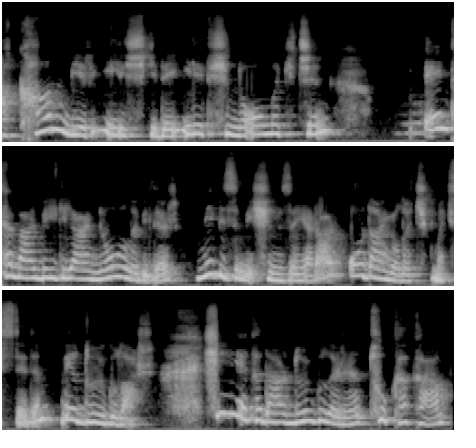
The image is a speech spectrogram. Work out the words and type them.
akan bir ilişkide, iletişimde olmak için en temel bilgiler ne olabilir? Ne bizim işimize yarar? Oradan yola çıkmak istedim ve duygular. Şimdiye kadar duyguları tukaka,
